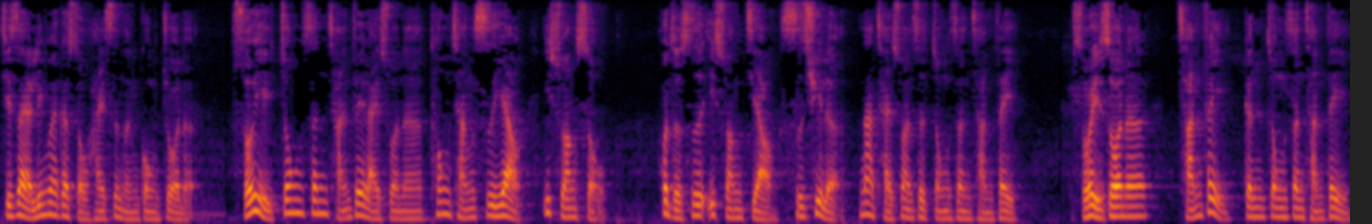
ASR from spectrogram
其实还有另外一个手还是能工作的。所以终身残废来说呢，通常是要一双手或者是一双脚失去了，那才算是终身残废。所以说呢，残废跟终身残废。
